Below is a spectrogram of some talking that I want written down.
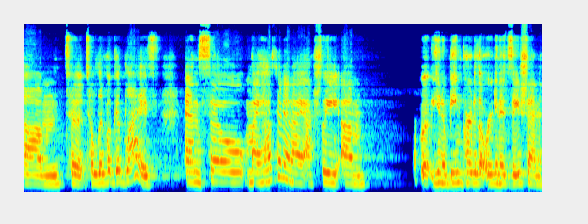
um to to live a good life. And so my husband and i actually um you know, being part of the organization,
